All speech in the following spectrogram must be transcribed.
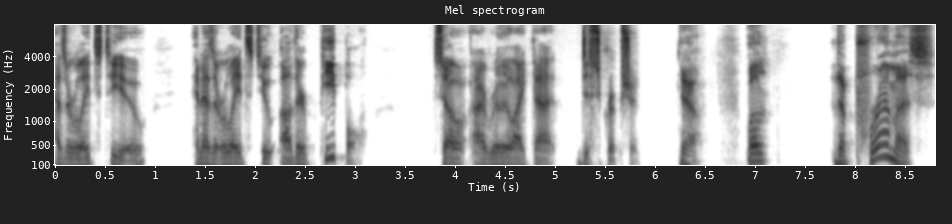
as it relates to you and as it relates to other people. So I really like that description. Yeah. Well, the premise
